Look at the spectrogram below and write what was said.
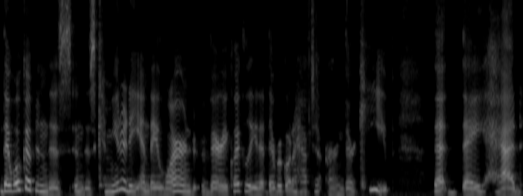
they woke up in this in this community, and they learned very quickly that they were going to have to earn their keep. That they had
